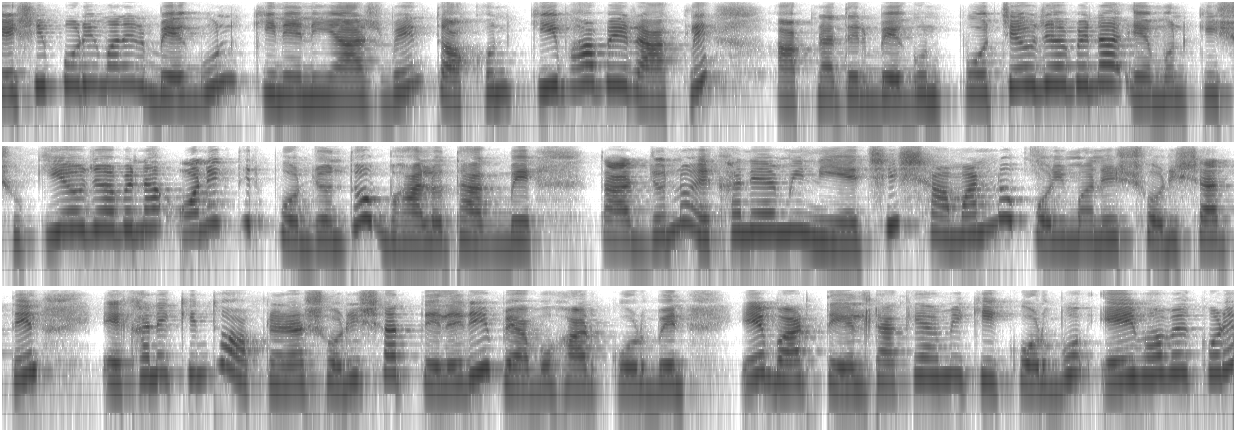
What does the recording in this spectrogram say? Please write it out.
বেশি পরিমাণের বেগুন কিনে নিয়ে আসবেন, তখন কীভাবে রাখলে আপনাদের বেগুন পচেও যাবে না, এমনকি শুকিয়েও যাবে না অনেক দিন পর্যন্ত ভালো থাকবে। তার জন্য এখানে আমি নিয়েছি সামান্য পরিমাণের সরিষার তেল। এখানে কিন্তু আপনারা সরিষার তেলেরই ব্যবহার করবেন। এবার তেলটাকে আমি কি করব? এইভাবে করে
